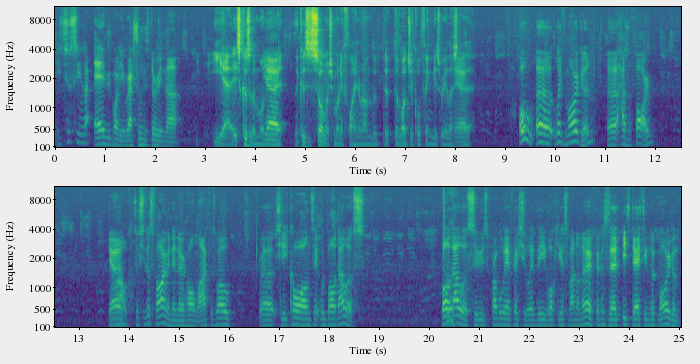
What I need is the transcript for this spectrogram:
it just seems like everybody in wrestling's doing that. Yeah, it's because of the money. Yeah. Yeah. Because there's so much money flying around. The, the, the logical thing is real estate. Oh, uh, Liv Morgan uh, has a farm. Yeah, Wow. so she does farming in her home life as well. Uh, she co-owns it with Bo Dallas. Bo Oh. Dallas, who's probably officially the luckiest man on earth because he's dating Liv Morgan.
